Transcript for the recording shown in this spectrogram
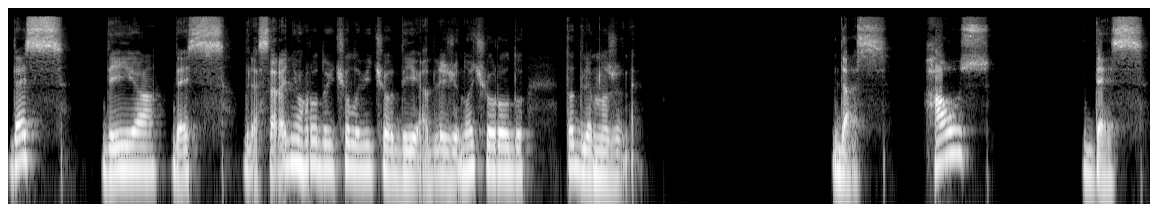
Десь, дія, десь для середнього роду і чоловічого, дія для жіночого роду та для множини. Das Haus des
